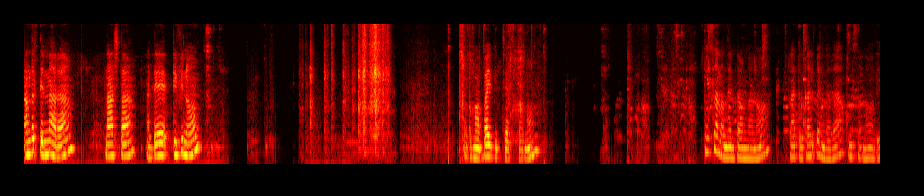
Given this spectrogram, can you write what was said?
అందరు తిన్నారా? నాస్టా అంటే టిఫిను? ఇంకా మా అబ్బాయికి ఇచ్చేస్తాను. పులుసన్నం తింటా ఉన్నాను. రాత్రి కలిపాను కదా పులుసన్నం అది.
